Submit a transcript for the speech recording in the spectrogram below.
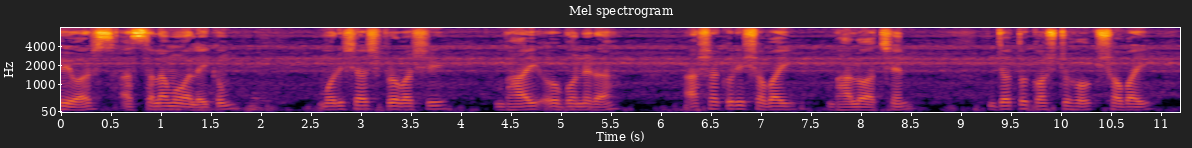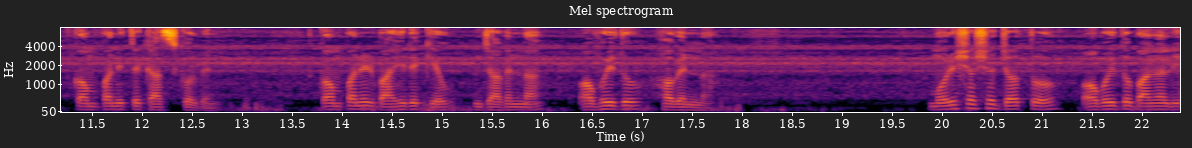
ভিউয়ার্স, আসসালামু আলাইকুম। মরিশাস প্রবাসী ভাই ও বোনেরা, আশা করি সবাই ভালো আছেন। যত কষ্ট হোক, সবাই কোম্পানিতে কাজ করবেন। কোম্পানির বাইরে কেউ যাবেন না, অবৈধ হবেন না। মরিশাসে যত অবৈধ বাঙালি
